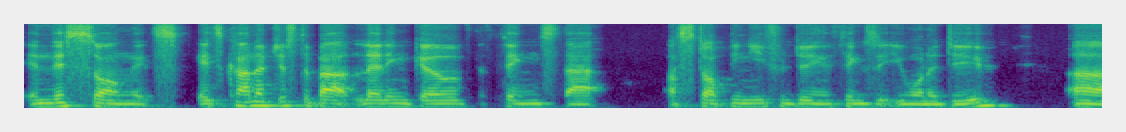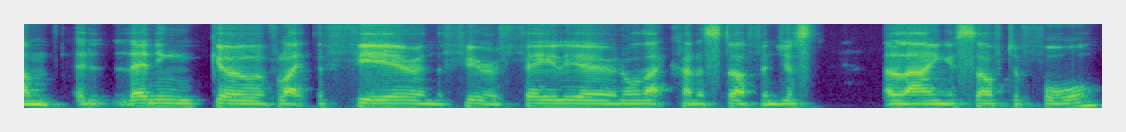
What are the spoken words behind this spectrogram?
in this song, it's it's kind of just about letting go of the things that are stopping you from doing the things that you want to do um, letting go of like the fear and the fear of failure and all that kind of stuff and just allowing yourself to fall.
